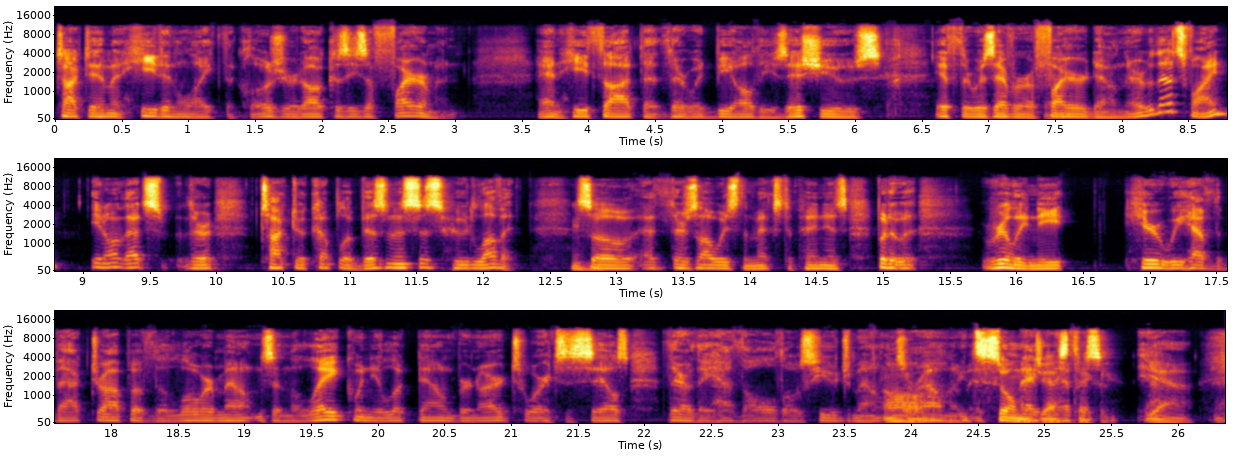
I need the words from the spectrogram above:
talked to him, and he didn't like the closure at all because he's a fireman. And he thought that there would be all these issues if there was ever a fire down there. But that's fine. You know, that's there. Talked to a couple of businesses who love it. So uh, there's always the mixed opinions. But it was really neat here we have the backdrop of the lower mountains and the lake. When you look down Bernard towards the sails, there they have all those huge mountains Oh, around them. it's so majestic. magnificent. Yeah. yeah.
